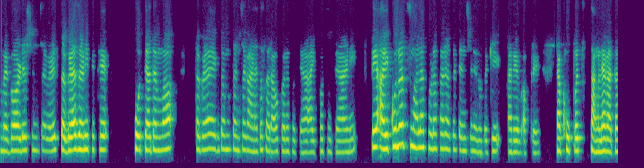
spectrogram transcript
मेगा ऑडिशनच्या वेळेस सगळ्या जणी तिथे होत्या तेव्हा सगळ्या एकदम त्यांच्या गाण्याचा सराव करत होत्या ऐकत होत्या आणि ते ऐकूनच मला थोडंफार असं टेन्शन येत होतं की अरे बापरे ह्या खूपच चांगल्या गातात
